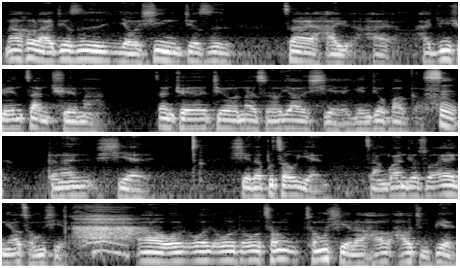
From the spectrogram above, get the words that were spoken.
那后来就是有幸就是在海海海军学院战缺嘛，战缺就那时候要写研究报告，是，可能写写的不周延，长官就说：“哎，你要重写。”啊，我我我我重重写了好好几遍，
